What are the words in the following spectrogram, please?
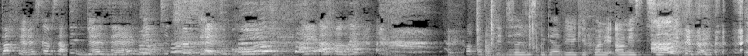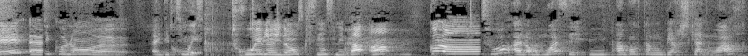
parfait, reste comme ça. Petite gazelle, des petites chaussettes roses. Et attendez. Oh, attendez, déjà juste regarder à quel point elle est investie. Et euh, petit collant euh, avec des petits Troué. mots. Troué bien évidemment parce que sinon ce n'est pas un collant. Tour. Alors moi c'est un pantalon bershka noir,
